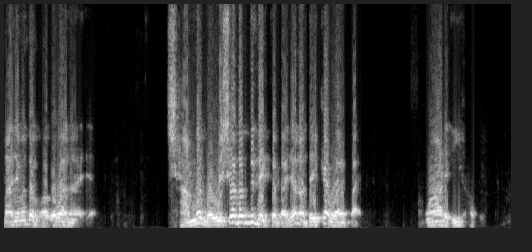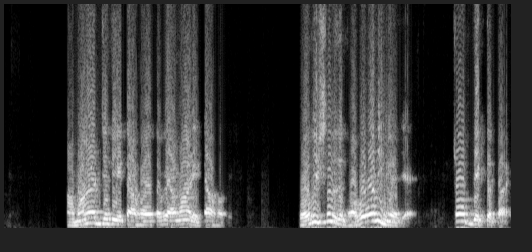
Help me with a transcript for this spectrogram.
মাঝে মধ্যে ভগবান হয়ে যায়। সামনে ভবিষ্যৎ অব্দি দেখতে পায়, জানো? দেখে ভয় পায়। আমার এই হবে। আমার যদি এটা হয়, তবে আমার এটা হবে। ভবিষ্যতে ভগবানই হয়ে যায়, সব দেখতে পায়।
